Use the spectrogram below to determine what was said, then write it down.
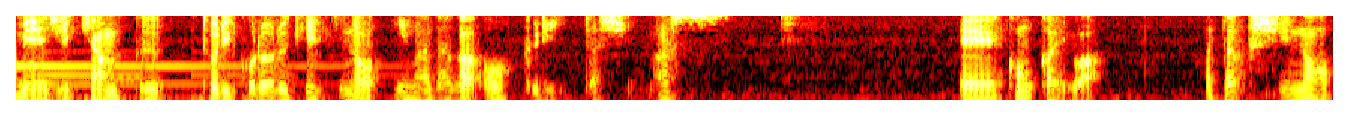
メージキャンプトリコロールケーキの今田がお送りいたします。えー今回は私の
